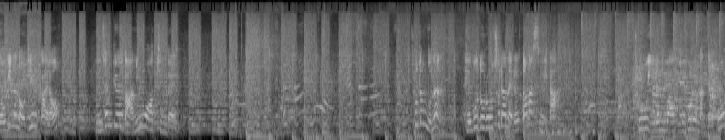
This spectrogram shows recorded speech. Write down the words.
여기는 어디일까요? 은샘교회가 아닌 것 같은데. 초등부는 대부도로 수련회를 떠났습니다. 조 이름과 구호를 만들고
